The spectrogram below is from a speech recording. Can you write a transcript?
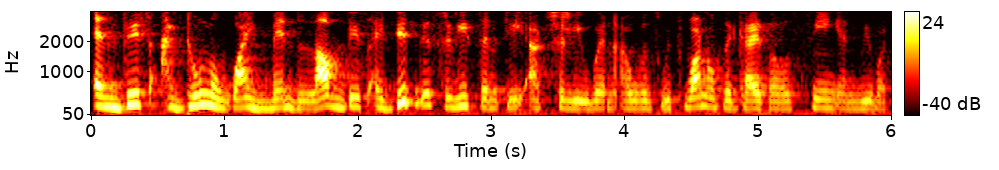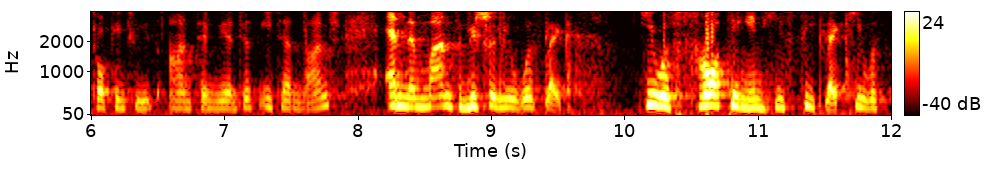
And this, I don't know why men love this. I did this recently actually when I was with one of the guys I was seeing and we were talking to his aunt and we had just eaten lunch. And the man literally was like, he was frothing in his seat, like he was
